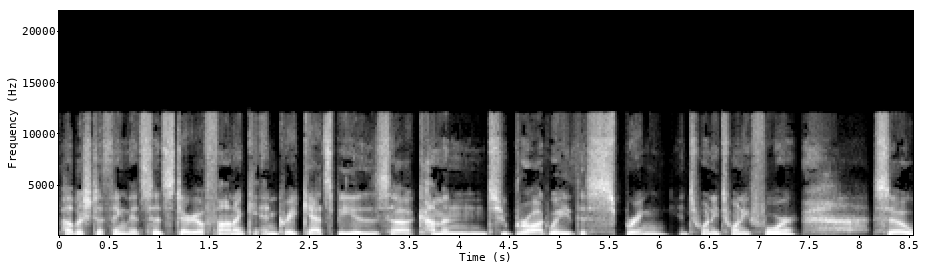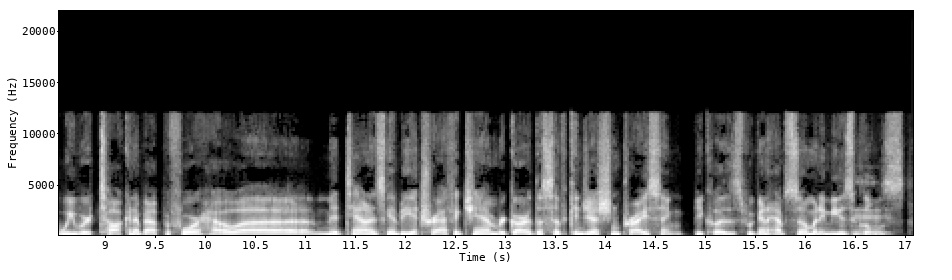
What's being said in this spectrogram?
published a thing that said Stereophonic and Great Gatsby is uh, coming to Broadway this spring in 2024. So we were talking about before how uh, Midtown is going to be a traffic jam regardless of congestion pricing because we're going to have so many musicals, mm.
